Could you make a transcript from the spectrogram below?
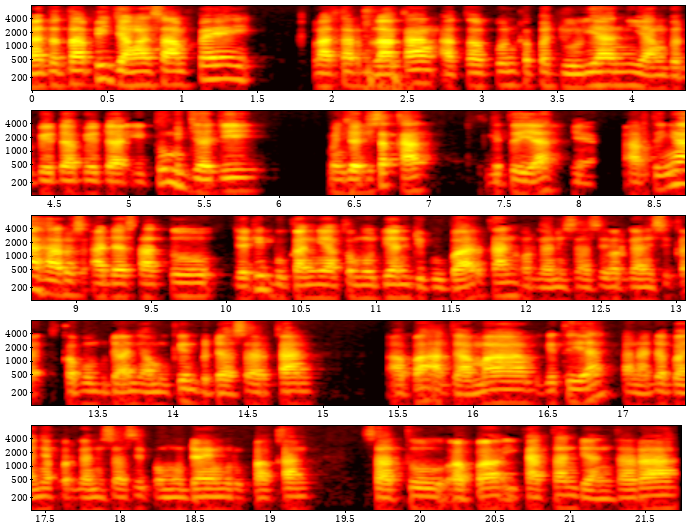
Nah, tetapi jangan sampai latar belakang ataupun kepedulian yang berbeda-beda itu menjadi menjadi sekat gitu ya. Yeah. Artinya harus ada satu jadi bukannya kemudian dibubarkan organisasi-organisasi kepemudaan yang mungkin berdasarkan apa agama begitu ya kan ada banyak organisasi pemuda yang merupakan satu apa ikatan di antara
